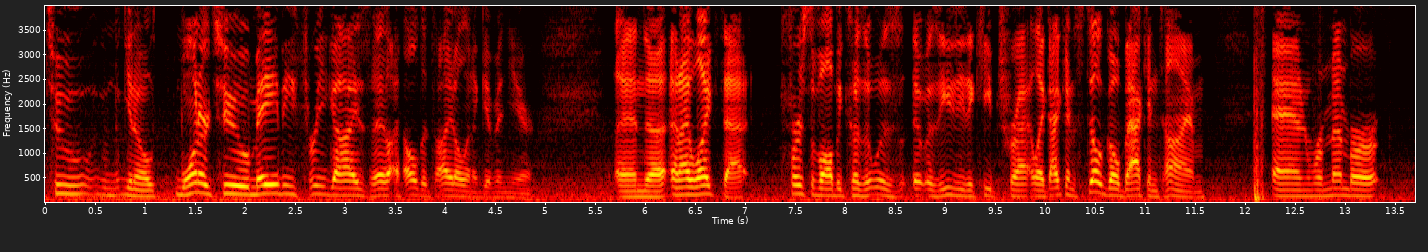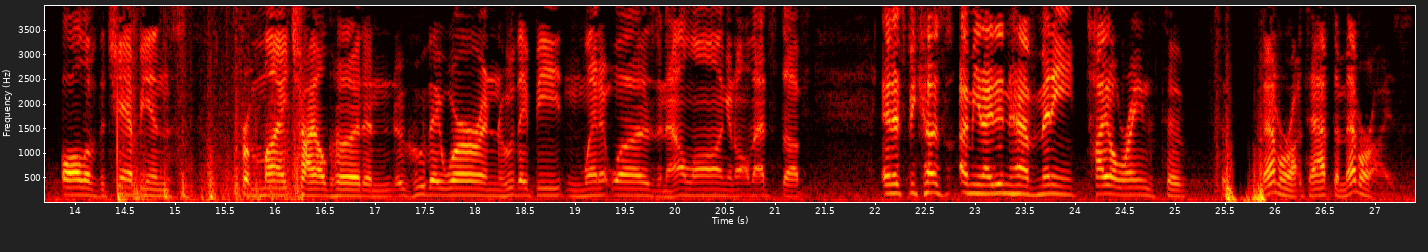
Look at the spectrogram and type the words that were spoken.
two, you know, one or two, maybe three guys held a title in a given year, and uh, and I like that. First of all, because it was it was easy to keep track. Like I can still go back in time and remember all of the champions from my childhood and who they were and who they beat and when it was and how long and all that stuff. And it's because I mean I didn't have many title reigns to to memorize to have to memorize.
